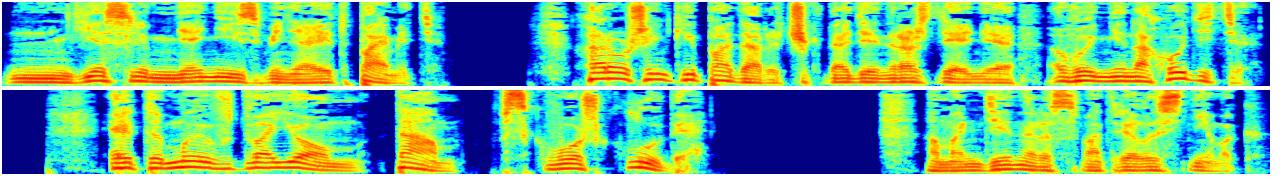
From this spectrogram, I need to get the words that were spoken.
если мне не изменяет память. Хорошенький подарочек на день рождения вы не находите? Это мы вдвоем, там, в сквош-клубе». Амандина рассмотрела снимок.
